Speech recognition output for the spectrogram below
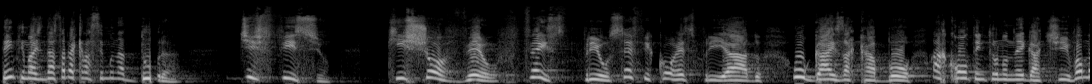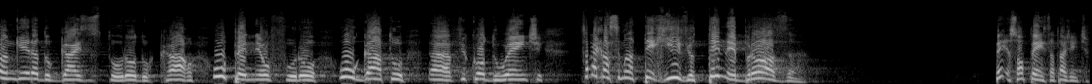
Tenta imaginar, sabe aquela semana dura, difícil, que choveu, fez frio, você ficou resfriado, o gás acabou, a conta entrou no negativo, a mangueira do gás estourou do carro, o pneu furou, o gato ah, ficou doente. Sabe aquela semana terrível, tenebrosa? Só pensa, tá, gente?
